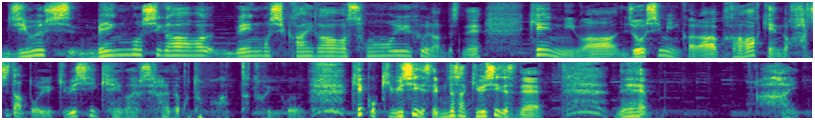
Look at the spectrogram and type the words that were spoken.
事務士、弁護士側は、弁護士会側はそういう風なんですね。県には上市民から香川県の恥だという厳しい意見が寄せられたこともあったということで、結構厳しいですね。皆さん厳しいですね。ねはい。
